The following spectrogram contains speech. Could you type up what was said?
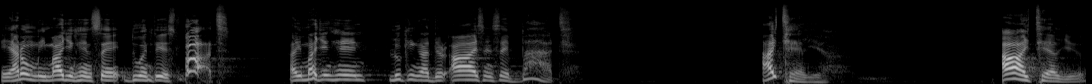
and I don't imagine him saying, doing this, but, I imagine him looking at their eyes and say, but, I tell you, I tell you,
